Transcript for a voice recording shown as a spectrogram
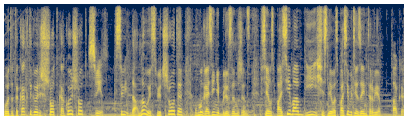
вот это, как ты говоришь, шот, какой шот? Свит. Свит, да, новые свитшоты в магазине Blues and Jeans. Всем спасибо и счастливо. Спасибо тебе за интервью. Пока.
